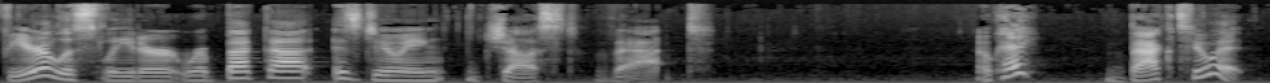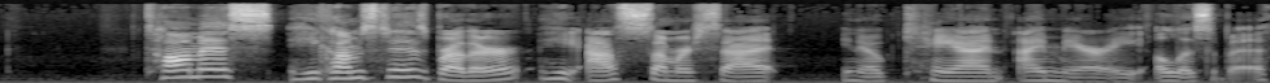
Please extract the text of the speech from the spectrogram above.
fearless leader, Rebecca, is doing just that. Okay, back to it. Thomas, he comes to his brother. He asks Somerset you know, can I marry Elizabeth?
